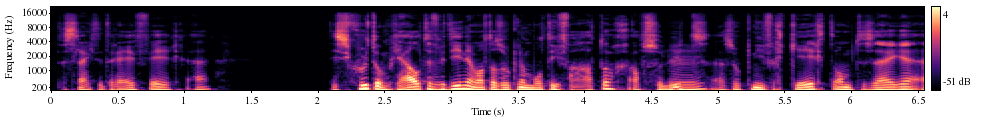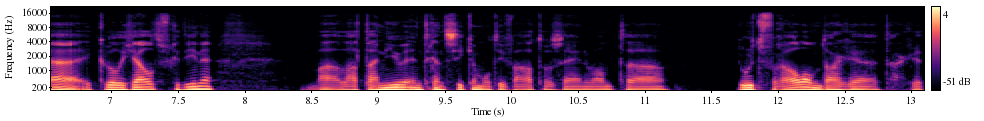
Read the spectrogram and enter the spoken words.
de slechte drijfveer. Hè. Het is goed om geld te verdienen, want dat is ook een motivator, absoluut. Mm Dat is ook niet verkeerd om te zeggen, hè, ik wil geld verdienen. Maar laat dat niet een intrinsieke motivator zijn, want uh, doe het vooral omdat je, dat je,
